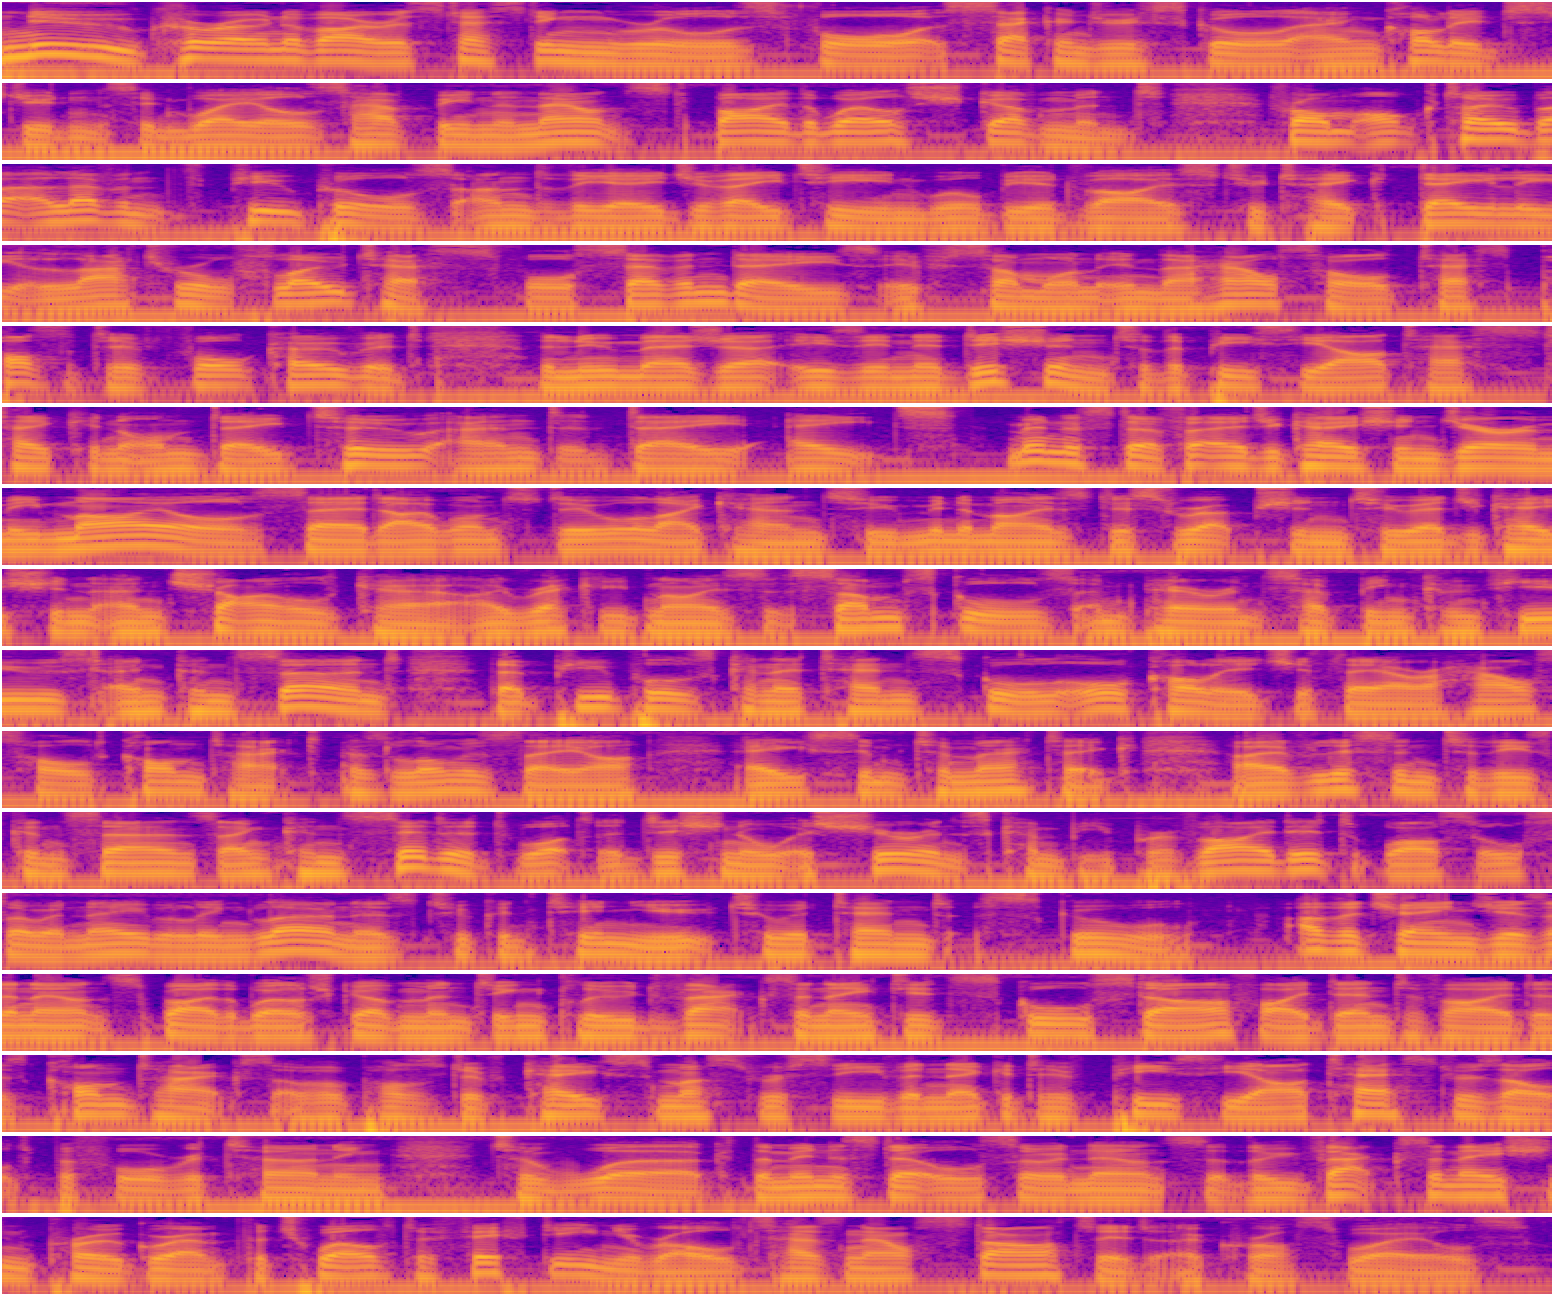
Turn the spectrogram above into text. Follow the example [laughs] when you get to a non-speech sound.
New coronavirus testing rules for secondary school and college students in Wales have been announced by the Welsh Government. From October 11th, pupils under the age of 18 will be advised to take daily lateral flow tests for seven days if someone in their household tests positive for COVID. The new measure is in addition to the PCR tests taken on day two and day eight. Minister for Education Jeremy Miles said, I want to do all I can to minimise disruption to education and childcare. I recognise that some schools and parents have been confused and concerned that pupils can attend school or college if they are a household contact as long as they are asymptomatic. I have listened to these concerns and considered what additional assurance can be provided whilst also enabling learners to continue to attend school. Other changes announced by the Welsh Government include vaccinated school staff identified as contacts of a positive case must receive a negative PCR test result before returning to work. The Minister also announced that the vaccination programme for 12 to 15 year olds has now started across Wales.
